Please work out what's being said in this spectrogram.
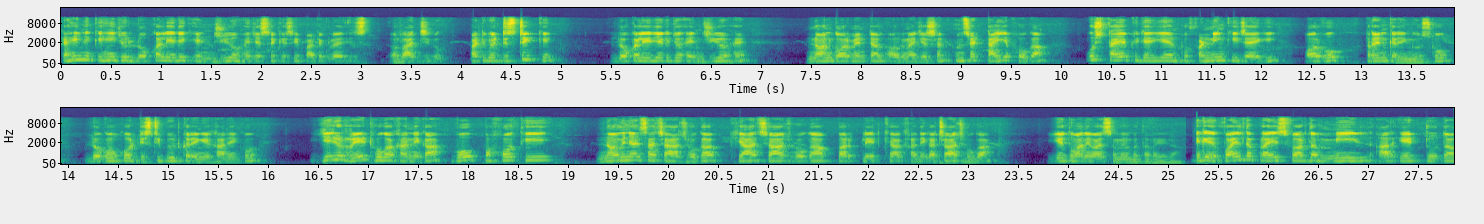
कहीं ना कहीं जो लोकल एरिया के एन हैं, जैसे किसी पर्टिकुलर राज्य पर्टिकुलर डिस्ट्रिक्ट के लोकल एरिया के जो एन हैं नॉन गवर्नमेंटल ऑर्गेनाइजेशन उनसे टाइप होगा। उस टाइप के ज़रिए उनको फंडिंग की जाएगी और वो ट्रेन करेंगे, उसको लोगों को डिस्ट्रीब्यूट करेंगे खाने को। ये जो रेट होगा खाने का, वो बहुत ही नॉमिनल सा चार्ज होगा। क्या चार्ज होगा पर प्लेट क्या खाने का चार्ज होगा, ये तो आने वाले समय में पता लगेगा। देखिए while the price for the meal are at to the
